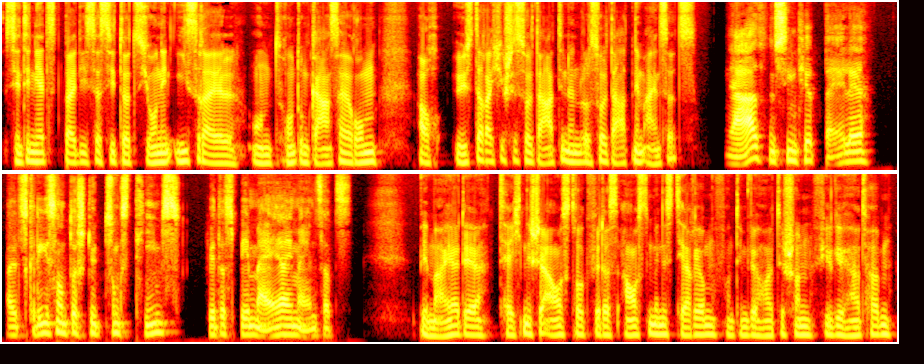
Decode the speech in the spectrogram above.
sind denn jetzt bei dieser Situation in Israel und rund um Gaza herum auch österreichische Soldatinnen oder Soldaten im Einsatz? Ja, es sind hier Teile als Krisenunterstützungsteams für das B. Meier im Einsatz. B. Meier, der technische Ausdruck für das Außenministerium, von dem wir heute schon viel gehört haben.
